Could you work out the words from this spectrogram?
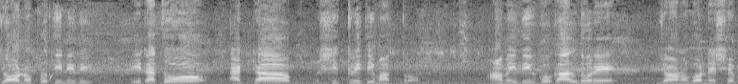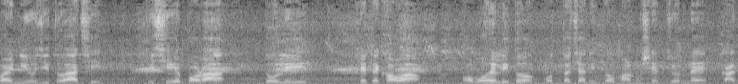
জনপ্রতিনিধি। এটা তো একটা স্বীকৃতি মাত্র। আমি দীর্ঘকাল ধরে জনগণের সেবায় নিয়োজিত আছি। পিছিয়ে পড়া দলিত খেটে খাওয়া অবহেলিত অত্যাচারিত মানুষের জন্যে কাজ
